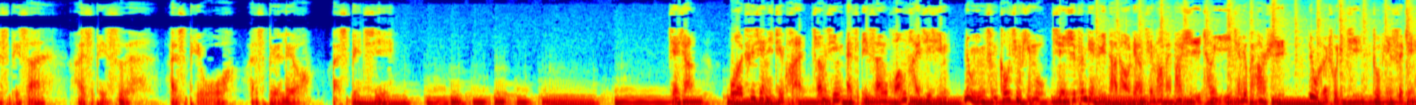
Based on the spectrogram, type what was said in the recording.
SP 三、SP 四、SP 五、SP 六、SP 七，先生。我推荐你这款三星 SB 三黄牌机型，六英寸高清屏幕，显示分辨率达到两千八百八十乘以一千六百二十，六核处理器，主频四 G，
